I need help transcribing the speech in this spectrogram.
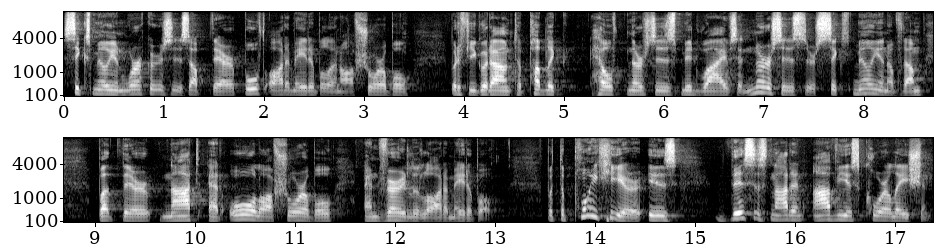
6 million workers is up there, both automatable and offshoreable. But if you go down to public health nurses, midwives, and nurses. There's six million of them, but they're not at all offshoreable and very little automatable. But the point here is this is not an obvious correlation.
